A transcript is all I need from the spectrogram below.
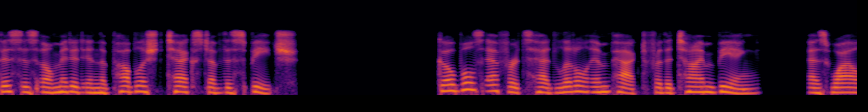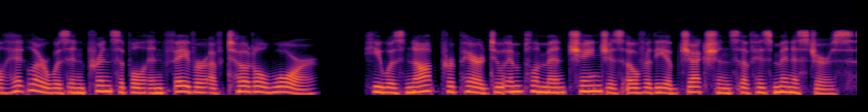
this is omitted in the published text of the speech. Goebbels' efforts had little impact for the time being, as while Hitler was in principle in favor of total war, he was not prepared to implement changes over the objections of his ministers.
